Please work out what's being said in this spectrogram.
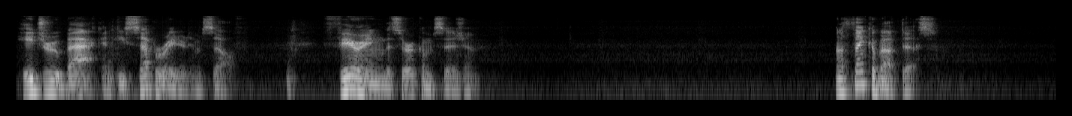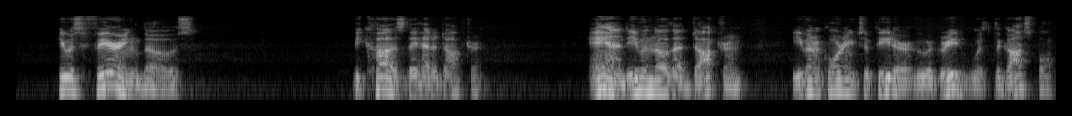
he drew back and he separated himself, fearing the circumcision. Now think about this. He was fearing those because they had a doctrine. And even though that doctrine, even according to Peter, who agreed with the gospel,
